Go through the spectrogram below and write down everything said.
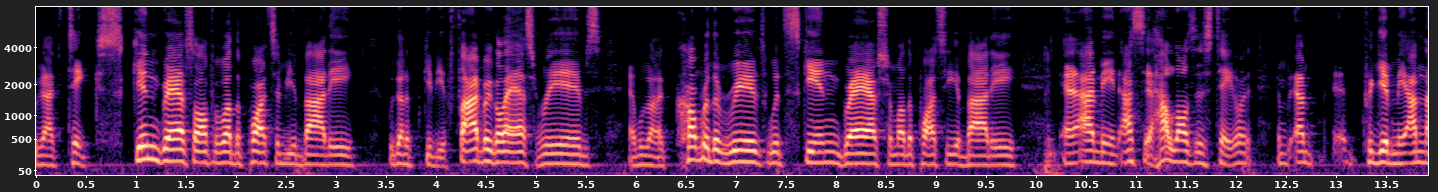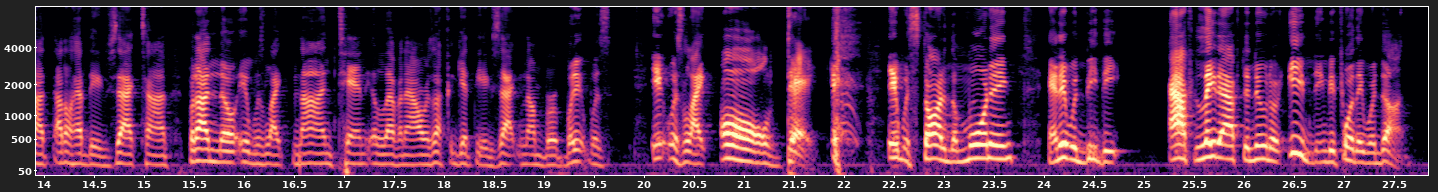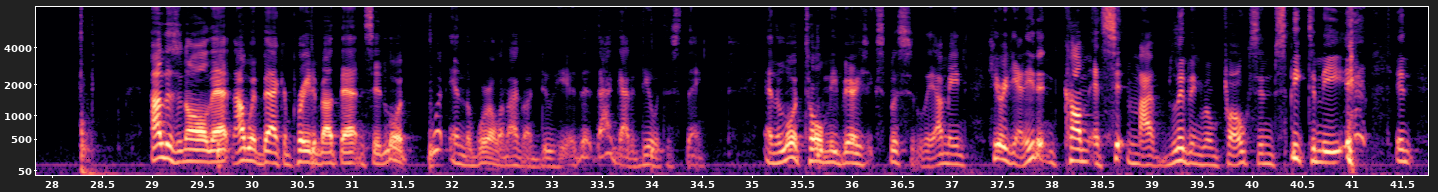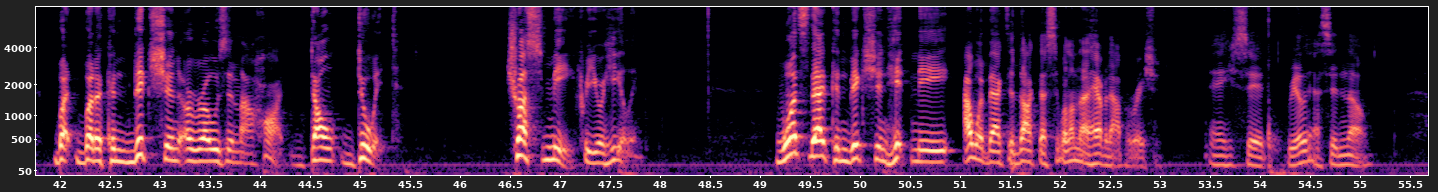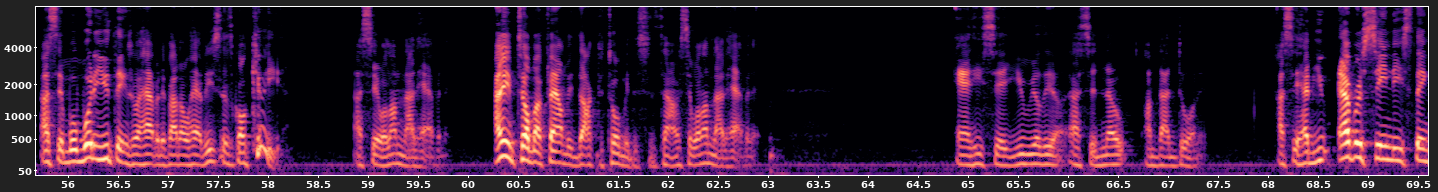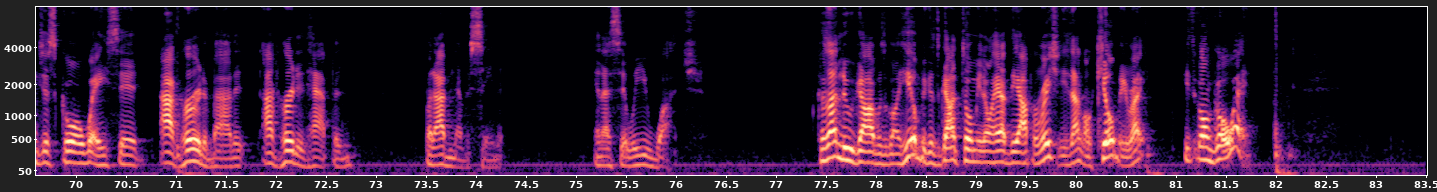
We're going to have to take skin grafts off of other parts of your body. We're going to give you fiberglass ribs, and we're going to cover the ribs with skin grafts from other parts of your body. And I mean, I said, how long does this take? And, and, forgive me, I'm not, I don't have the exact time, but I know it was like 9, 10, 11 hours. I forget the exact number, but it was, it was like all day. it would start in the morning, and it would be the after, late afternoon or evening before they were done. I listened to all that, and I went back and prayed about that and said, Lord, what in the world am I going to do here? I got to deal with this thing. And the Lord told me very explicitly. I mean, here again, He didn't come and sit in my living room, folks, and speak to me, but, but a conviction arose in my heart. Don't do it. Trust me for your healing. Once that conviction hit me, I went back to the doctor. I said, Well, I'm not having an operation. And he said, Really? I said, No. I said, Well, what do you think is going to happen if I don't have it? He said, It's going to kill you. I said, Well, I'm not having it. I didn't even tell my family. The doctor told me this at the time. I said, Well, I'm not having it. And he said, You really are? I said, No, I'm not doing it. I said, Have you ever seen these things just go away? He said, I've heard about it. I've heard it happen, but I've never seen it. And I said, Well, you watch. Because I knew God was going to heal because God told me don't have the operation. He's not going to kill me, right? He's going to go away.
